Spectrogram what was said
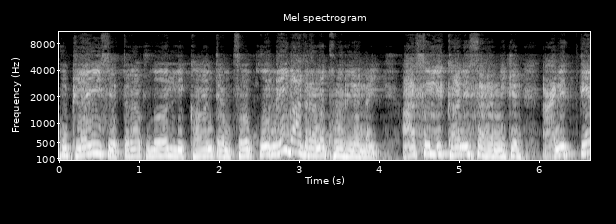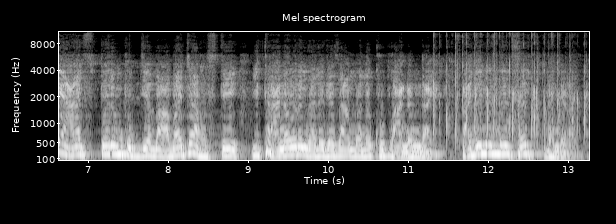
कुठल्याही क्षेत्रातलं लिखाण त्यांचं कोणीही बाजारानं खोडलं नाही. असं लिखाण हे सरांनी केलं. आणि ते आज परमपूज्य बाबाच्या हस्ते इथं अनावरण झालं त्याचा आम्हाला खूप आनंद आहे. अभिनंदन सर. धन्यवाद.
